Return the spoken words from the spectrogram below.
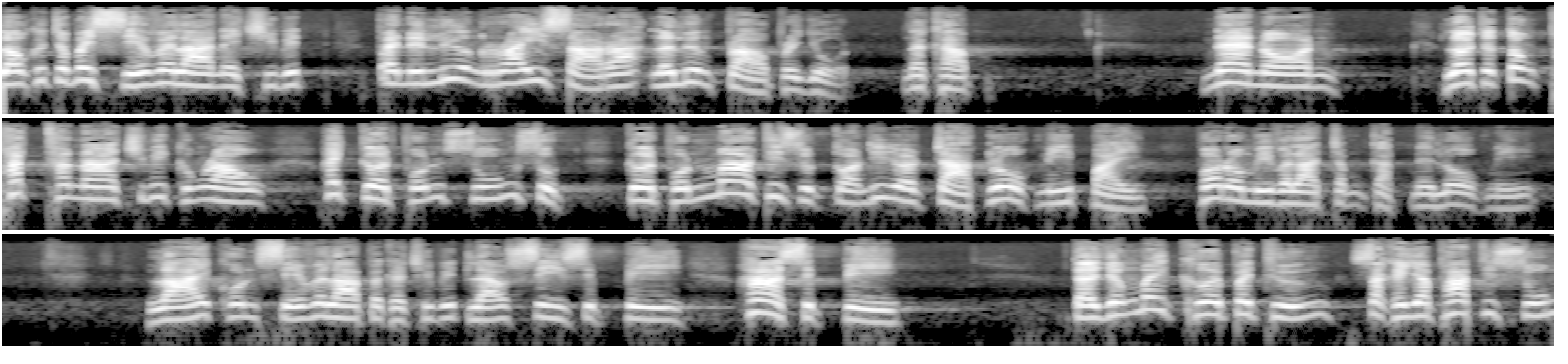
เราก็จะไม่เสียเวลาในชีวิตไปในเรื่องไร้สาระและเรื่องเปล่าประโยชน์นะครับ แน่นอนเราจะต้องพัฒนาชีวิตของเราให้เกิดผลสูงสุด เกิดผลมากที่สุดก่อนที่จะจากโลกนี้ไป เพราะเรามีเวลาจำกัดในโลกนี้ หลายคนเสียเวลาไปกับชีวิตแล้ว 40 ปี 50 ปี แต่ยังไม่เคยไปถึงศักยภาพที่สูง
